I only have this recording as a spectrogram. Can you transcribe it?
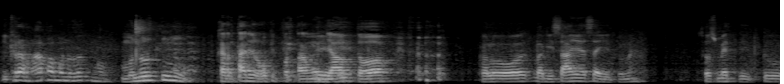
Ikram apa menurutmu Menurutmu? Karena tadi Ropit pertama Oh, iya, jawab iya. toh. kalau bagi saya saya itu nah sosmed itu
